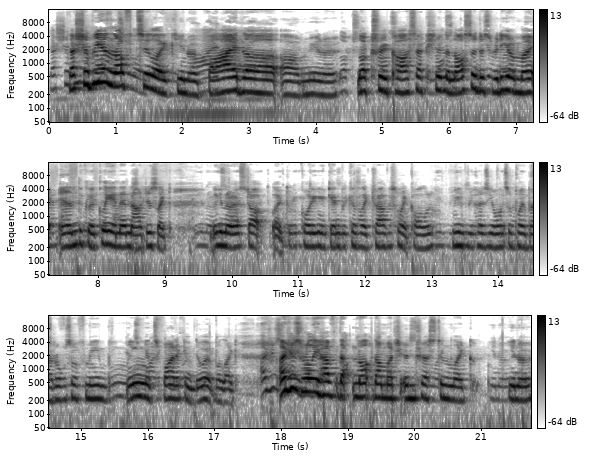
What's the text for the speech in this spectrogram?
That should, that should be, enough, enough to, like, you know, buy, the, um, you know, luxury, luxury car section. And also, this video might end quickly, and then I'll just, like, you know, start like recording again because like Travis might call me because he wants to play battles with me. I mean, it's fine, I can do it, but like, I just, really have that not that much interest in like, you know. you know.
